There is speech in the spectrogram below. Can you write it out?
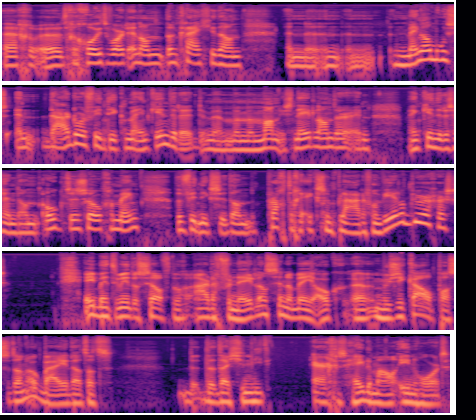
ge- gegooid wordt. En dan, dan krijg je dan een, een, een, een mengelmoes. En daardoor vind ik mijn kinderen... De, mijn, mijn man is Nederlander en mijn kinderen zijn dan ook zo gemengd. Dan vind ik ze dan prachtige exemplaren van wereldburgers. En je bent inmiddels zelf nog aardig voor Nederlands. En dan ben je ook eh, muzikaal. Past het dan ook bij je dat, dat, dat, je niet ergens helemaal in hoort?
